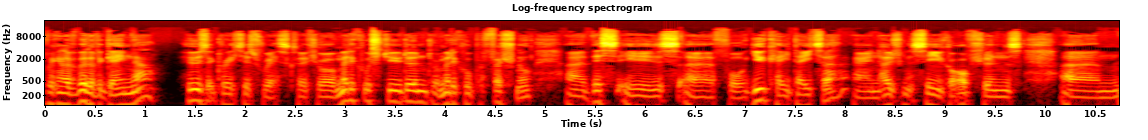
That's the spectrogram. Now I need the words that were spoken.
we can have a bit of a game now. Who's at greatest risk? So, if you're a medical student or a medical professional, uh, this is uh, for UK data, and as you can see, you've got options um,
